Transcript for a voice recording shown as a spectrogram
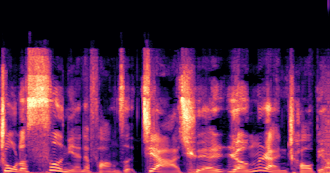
住了四年的房子，甲醛仍然超标。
